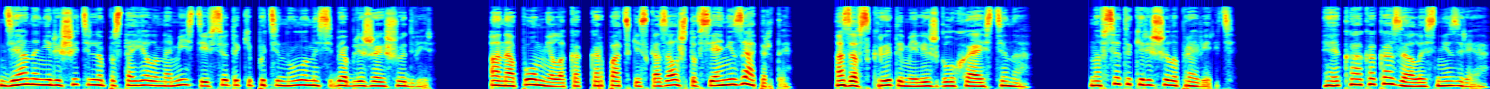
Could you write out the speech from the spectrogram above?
Диана нерешительно постояла на месте и все таки потянула на себя ближайшую дверь. Она помнила, как Карпатский сказал, что все они заперты, а за вскрытыми лишь глухая стена. Но все таки решила проверить. И, как оказалось, не зря.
